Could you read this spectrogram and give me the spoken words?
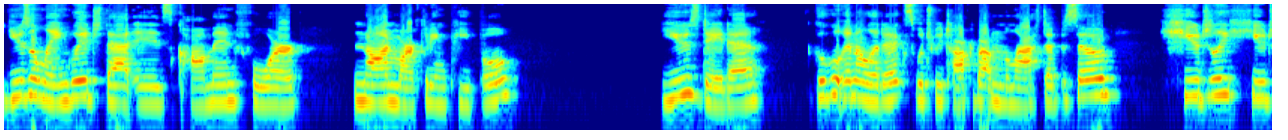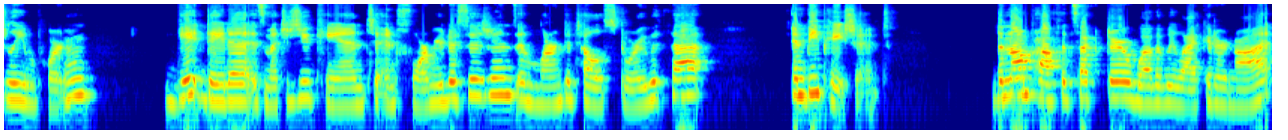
Use a language that is common for non-marketing people. Use data. Google Analytics, which we talked about in the last episode, hugely hugely important Get data as much as you can to inform your decisions and learn to tell a story with that. And be patient. The nonprofit sector, whether we like it or not,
